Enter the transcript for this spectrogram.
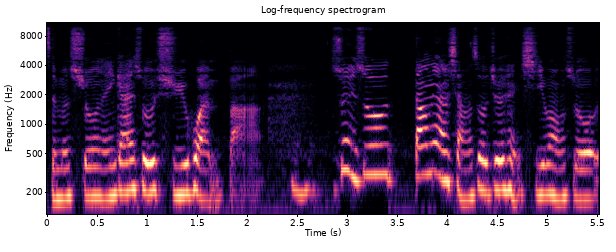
怎么说呢？应该说虚幻吧。嗯、所以说，当那样想的时候，就会很希望说，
